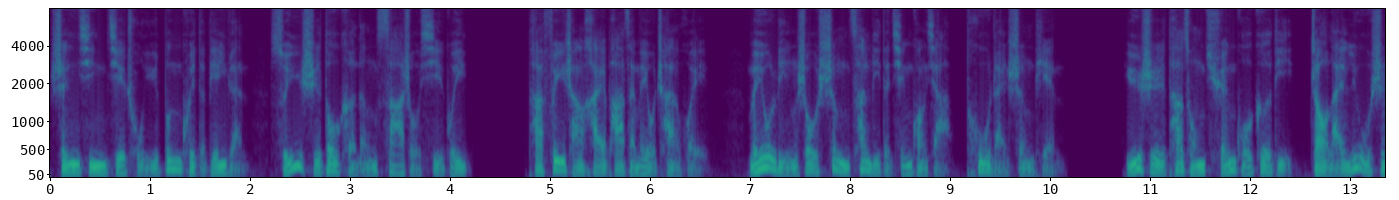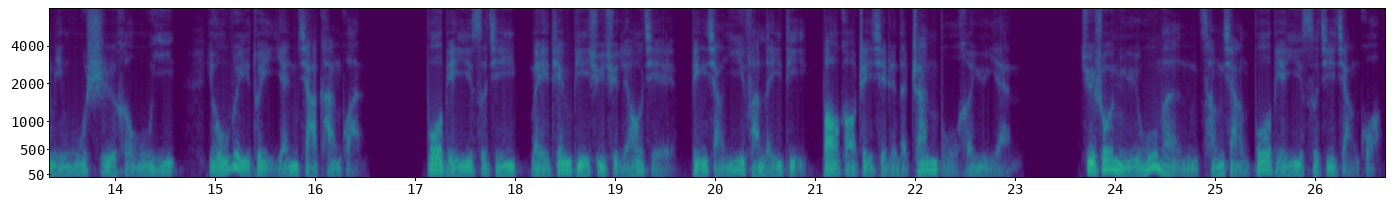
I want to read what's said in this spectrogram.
身心皆处于崩溃的边缘，随时都可能撒手西归。他非常害怕在没有忏悔、没有领受圣餐礼的情况下突然升天，于是他从全国各地召来六十名巫师和巫医，由卫队严加看管。波别伊斯基每天必须去了解并向伊凡雷帝报告这些人的占卜和预言。据说女巫们曾向波别伊斯基讲过，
